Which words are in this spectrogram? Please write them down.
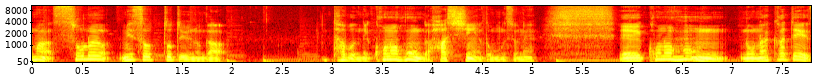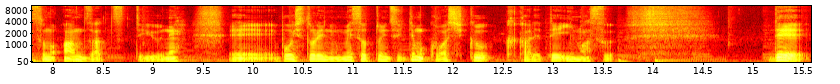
まあそのメソッドというのが多分ねこの本が発信やと思うんですよね。えー、この本の中でそのアンザッツっていうね、えー、ボイストレーニングメソッドについても詳しく書かれています。で、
